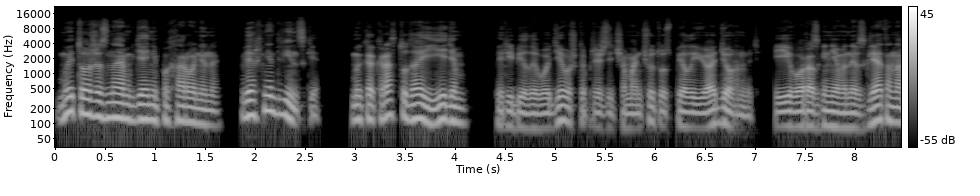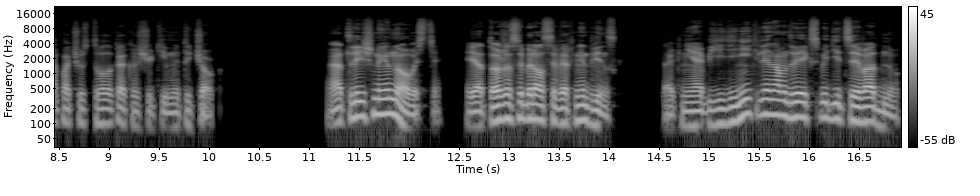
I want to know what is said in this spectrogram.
Мы тоже знаем, где они похоронены. В Верхнедвинске. Мы как раз туда и едем», – перебила его девушка, прежде чем Анчут успел ее одернуть, и его разгневанный взгляд она почувствовала как ощутимый тычок. «Отличные новости. Я тоже собирался в Верхнедвинск. Так не объединить ли нам две экспедиции в одну?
